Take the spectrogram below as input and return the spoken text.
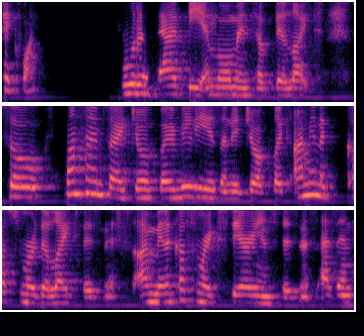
Pick one wouldn't that be a moment of delight? So sometimes I joke, but it really isn't a joke. Like I'm in a customer delight business. I'm in a customer experience business, as in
